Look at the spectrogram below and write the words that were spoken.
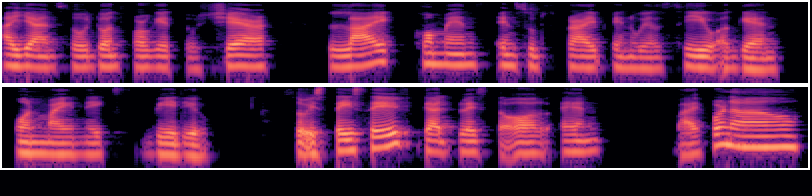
ayan. So, don't forget to share, like, comments, and subscribe. And we'll see you again on my next video. So, stay safe. God bless to all. And bye for now.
